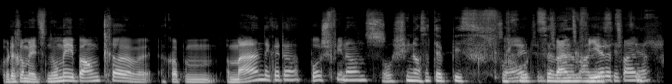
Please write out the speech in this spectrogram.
Aber da kommen jetzt noch mehr Banken, ich glaube am, am da, Postfinanz. Postfinanz hat etwas vor kurzem 2024,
